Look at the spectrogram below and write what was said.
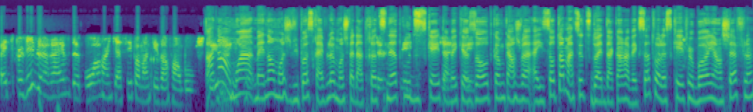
Ben, tu peux vivre le rêve de boire un café pendant que tes enfants bougent. Ah non, moi, mais non, moi, je vis pas ce rêve-là. Moi, je fais de la trottinette ou du skate je avec sais. eux autres, comme quand je vais à ça. Toi, Mathieu, tu dois être d'accord avec ça, toi, le skater boy en chef, là?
